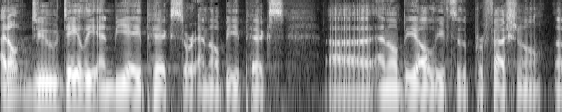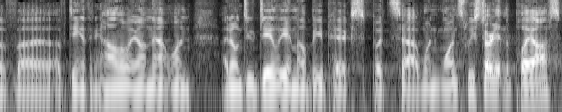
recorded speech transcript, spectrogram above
I don't do daily NBA picks or MLB picks. Uh, MLB, I'll leave to the professional of uh, of D'Anthony Holloway on that one. I don't do daily MLB picks, but uh, when once we start hitting the playoffs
